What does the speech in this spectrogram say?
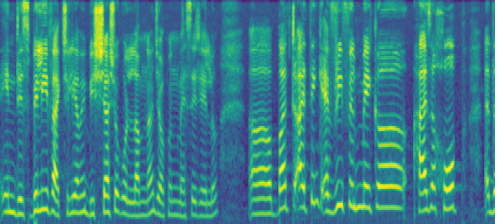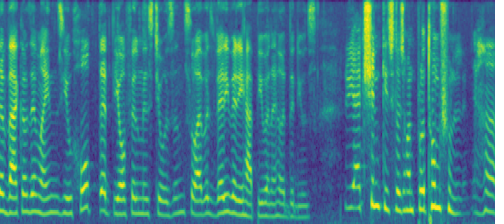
in disbelief actually আমি বিশ্বাসও করলাম না যখন মেসেজ এলো। But I think every film maker has a hope at the back of the minds you hope that your film is chosen so I was very very happy when I heard the news reaction কি ছিল যখন প্রথম শুনলেন? হ্যাঁ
